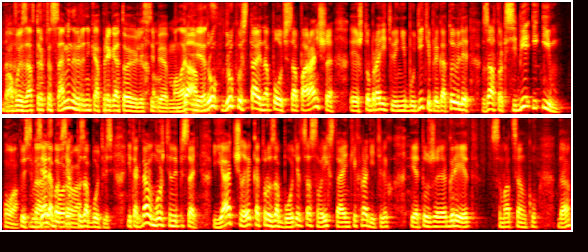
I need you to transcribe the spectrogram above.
А да. вы завтрак-то сами наверняка приготовили себе. Молодец. Да, вдруг, вдруг вы встали на полчаса пораньше, э, чтобы родителей не будить, и приготовили завтрак себе и им. О, то есть да, взяли здорово. обо всех, позаботились. И тогда вы можете написать: Я человек, который заботится о своих стареньких родителях. И это уже греет самооценку. Да?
